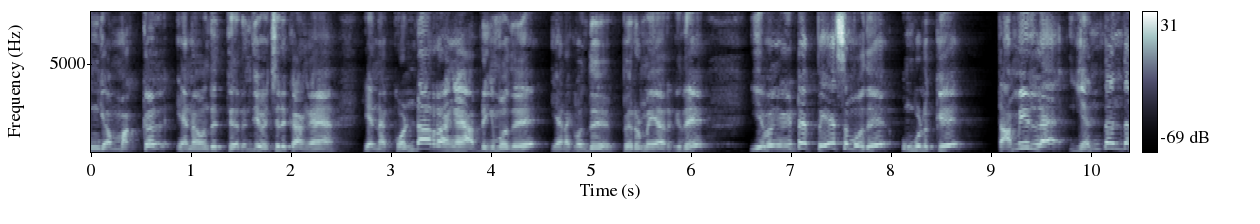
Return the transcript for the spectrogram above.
இங்கே மக்கள் என்னை வந்து தெரிஞ்சு வச்சுருக்காங்க. என்னை கொண்டாடுறாங்க அப்படிங்கும்போது எனக்கு வந்து பெருமையாக இருக்குது. இவங்ககிட்ட பேசும்போது உங்களுக்கு தமிழில் எந்தெந்த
